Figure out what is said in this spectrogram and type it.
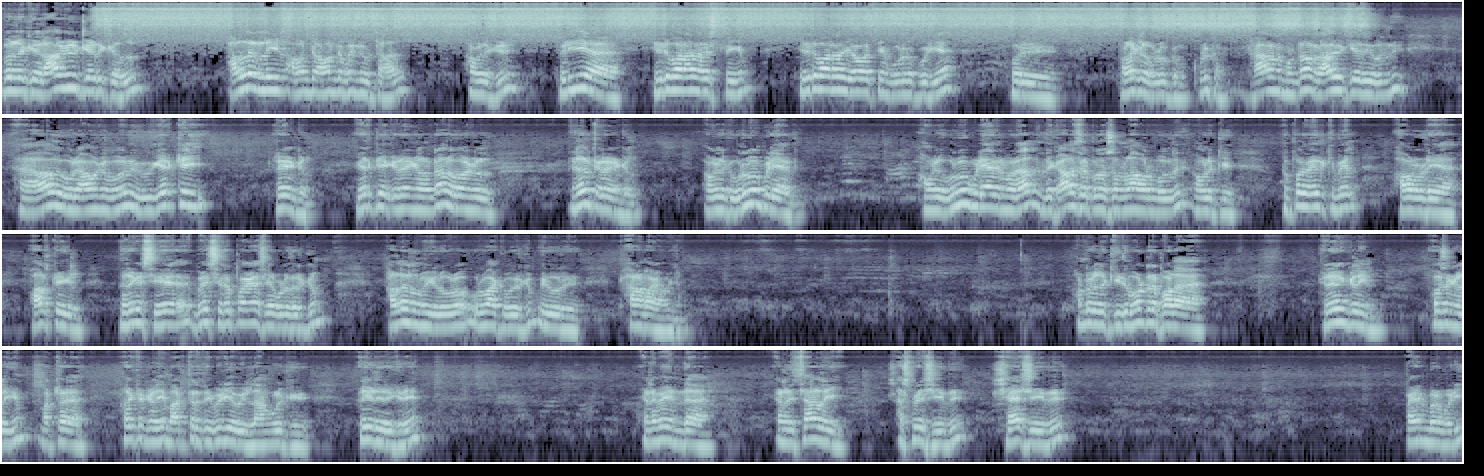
இவர்களுக்கு ராகு கேதுக்கள் நல்ல நிலையில் அமர்ந்து அமர்ந்து அமைந்து விட்டால் அவர்களுக்கு பெரிய எதிர்பாராத அதிர்ஷ்டத்தையும் எதிர்பாராத யோகத்தையும் கொடுக்கக்கூடிய ஒரு பலன்கள் கொடுக்கும் கொடுக்கும். காரணம் என்றால் ராகு கேது வந்து அதாவது ஒரு அவங்க வந்து இயற்கை கிரகங்கள். இயற்கை கிரகங்கள் என்றால் அவர்கள் நிழல் கிரகங்கள். அவங்களுக்கு உருவம் கிடையாது. அவங்களுக்கு உருவம் கிடையாது என்பதால் இந்த கால சிறப்பு தோஷம்லாம் வரும்போது அவங்களுக்கு முப்பது வயதுக்கு மேல் அவருடைய வாழ்க்கையில் மிக சே மிக சிறப்பாக செயல்படுவதற்கும் நல்ல நிலைமைகள் உரு உருவாக்குவதற்கும் இது ஒரு காரணமாக அமையும். நண்பர்களுக்கு இது போன்ற பல கிரகங்களின் தோஷங்களையும் மற்ற விளக்கங்களையும் அடுத்தடுத்த வீடியோவில் நான் உங்களுக்கு வெளியிட இருக்கிறேன் எனவே இந்த எனது சேனலை சப்ஸ்கிரைப் செய்து ஷேர் செய்து பயன்பெறும்படி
